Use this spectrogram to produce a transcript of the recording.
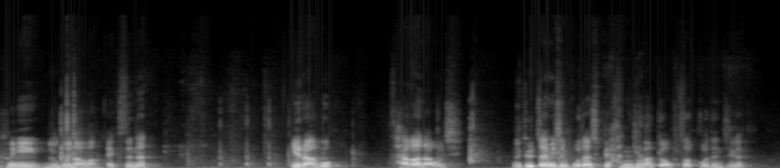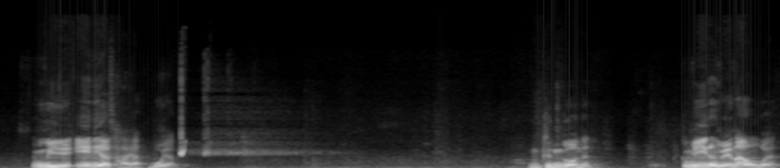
근이 누구 나와? x는 1하고 4가 나오지. 근데 교점이 지금 보다시피 한 개밖에 없었거든 지금. 그럼 이거 1, 이야 4야? 뭐야? 음, 근거는? 그럼 1은 왜 나온 거야?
